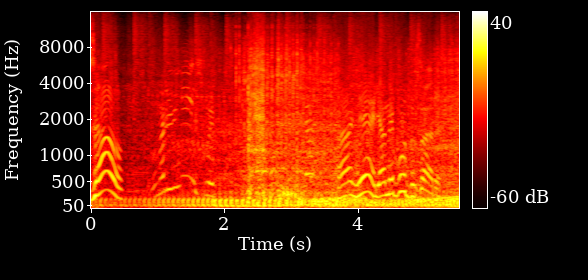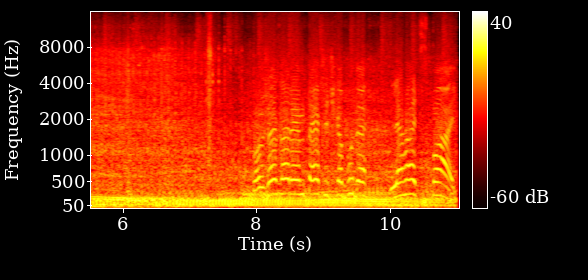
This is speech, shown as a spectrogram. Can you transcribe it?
Взяв? Ну на рівні йшли. А, ні, я не буду зараз. Бо вже зараз МТшечка буде лягати спать.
